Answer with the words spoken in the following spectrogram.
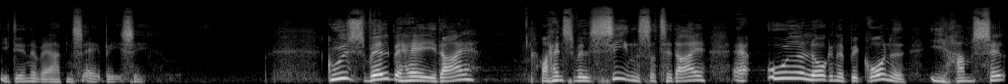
i denne verdens ABC. Guds velbehag i dig og hans velsignelser til dig er udelukkende begrundet i ham selv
